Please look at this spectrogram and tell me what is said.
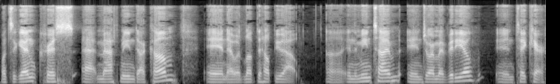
Once again, chris at mathmeeting.com, and I would love to help you out. Uh, in the meantime, enjoy my video and take care.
